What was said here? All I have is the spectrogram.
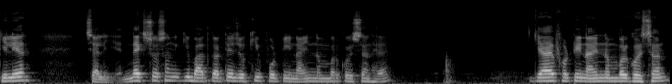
क्लियर? चलिए नेक्स्ट क्वेश्चन की बात करते हैं जो कि फोर्टी नाइन नंबर क्वेश्चन है। क्या है forty nine number question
